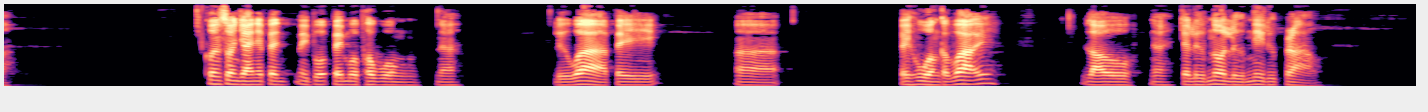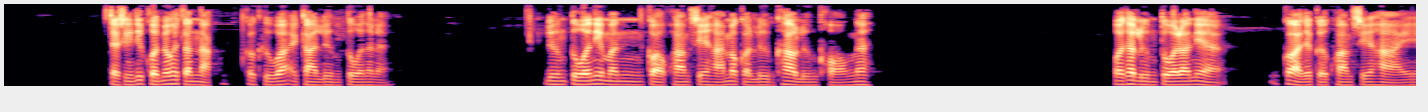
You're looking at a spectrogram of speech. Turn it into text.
คนส่วนใหญ่เนี่ยเป็นไปไปมัวพะวงนะ หรือว่าไปไปห่วงกับว่าเอ้ยเรานะจะลืมโน่นลืมนี่หรือเปล่า แต่สิ่งที่คนไม่ค่อยตระหนักก็คือว่าไอการลืมตัวนั่นแหละ ลืมตัวนี่มันก่อความเสียหายมากกว่าลืมข้าวลืมของนะเพราะถ้าลืมตัวแล้วเนี่ย ก็อาจจะเกิดความเสียหาย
